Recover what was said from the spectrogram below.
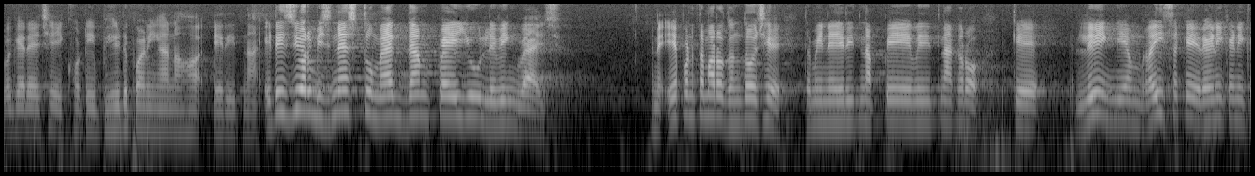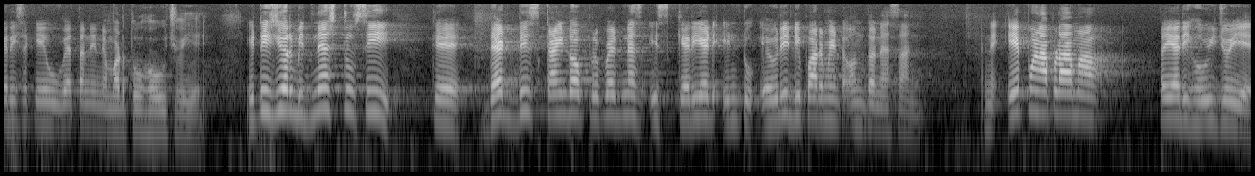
વગેરે છે, એ ખોટી ભીડ પણ અહીંયા ન એ રીતના. It is your business to make them pay you living wage અને એ પણ તમારો ધંધો છે. તમે એને એ રીતના પે એવી રીતના કરો કે લિવિંગ એમ રહી શકે રહેણીકણી કરી શકે એવું વેતન એને મળતું હોવું જોઈએ. It is your business to see કે that this kind of preparedness is carried into every department on the nation અને એ પણ આપણામાં તૈયારી હોવી જોઈએ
